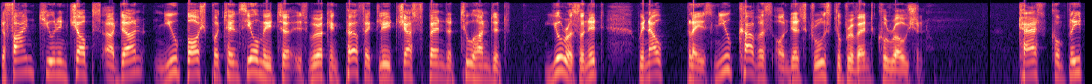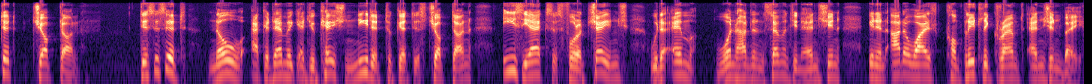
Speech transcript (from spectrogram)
The fine-tuning jobs are done. New Bosch potentiometer is working perfectly. Just spent 200 euros on it. We now place new covers on the screws to prevent corrosion. Task completed, job done. This is it. No academic education needed to get this job done. Easy access for a change with a M117 engine in an otherwise completely cramped engine bay.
